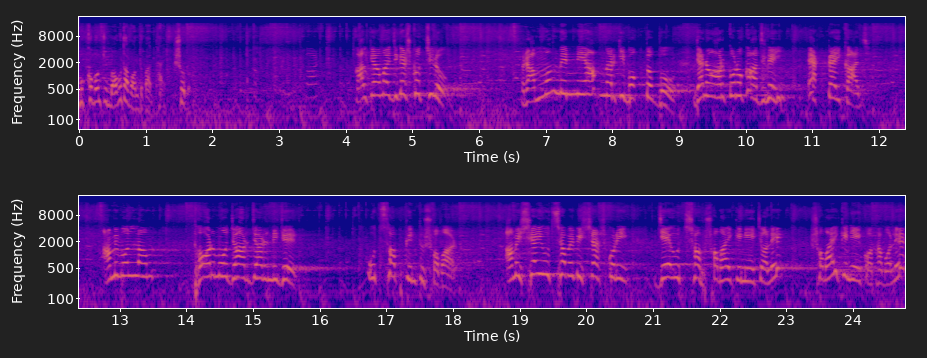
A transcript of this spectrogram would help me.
মুখ্যমন্ত্রী মমতা বন্দ্যোপাধ্যায়। শুনুন। কালকে আমায় জিজ্ঞেস করছিল, রাম মন্দির নিয়ে আপনার কি বক্তব্য? যেন আর কোনো কাজ নেই, একটাই কাজ। আমি বললাম ধর্ম যার যার নিজের, উৎসব কিন্তু সবার। আমি সেই উৎসবে বিশ্বাস করি, যে উৎসব সবাইকে নিয়ে চলে, সবাইকে নিয়ে কথা বলে,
